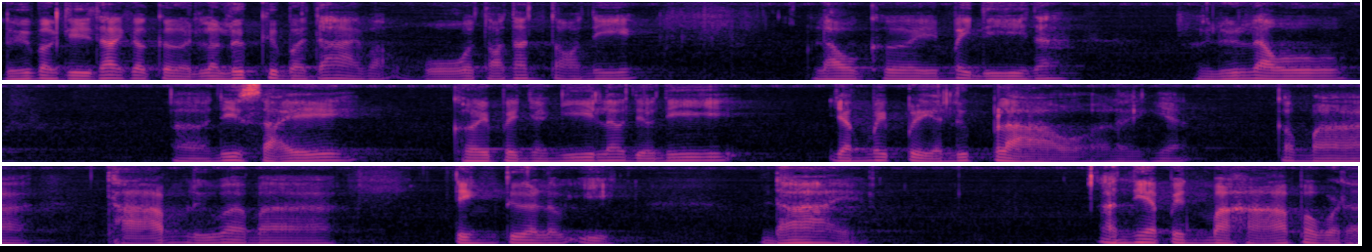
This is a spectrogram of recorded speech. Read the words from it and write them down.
หรือบางทีท่านก็เกิดระลึกขึ้นมาได้ว่า โอ้โห ตอนนั้นตอนนี้ เราเคยไม่ดีนะ หรือเรานิสัยเคยเป็นอย่างนี้แล้วเดี๋ยวนี้ยังไม่เปลี่ยนหรือเปล่าอะไรเงี้ยก็มาถามหรือว่ามาติงเตือนเราอีกได้ อันเนี้ยเป็นมหาปวาร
